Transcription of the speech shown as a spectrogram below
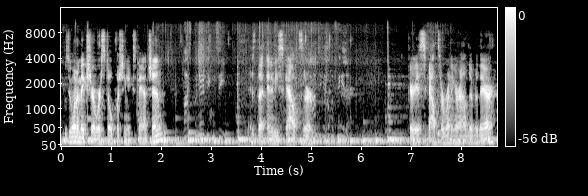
because we want to make sure we're still pushing expansion. As the enemy scouts are... Various scouts are running around over there.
